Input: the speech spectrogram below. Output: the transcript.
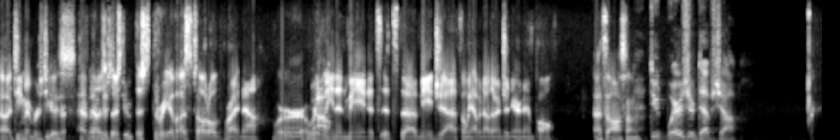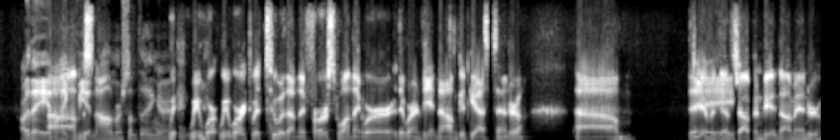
uh, team members do you guys have so now? There's, there's, there's, three of us total right now. We're we're wow. lean and mean. It's it's the me, Jeff, and we have another engineer named Paul. That's awesome, dude. Where's your dev shop? Are they in like um, Vietnam or something? Or? We we, wor- we worked with two of them. The first one they were they were in Vietnam. Good guess, Andrew. Um, they, Do you have a dev shop in Vietnam, Andrew?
